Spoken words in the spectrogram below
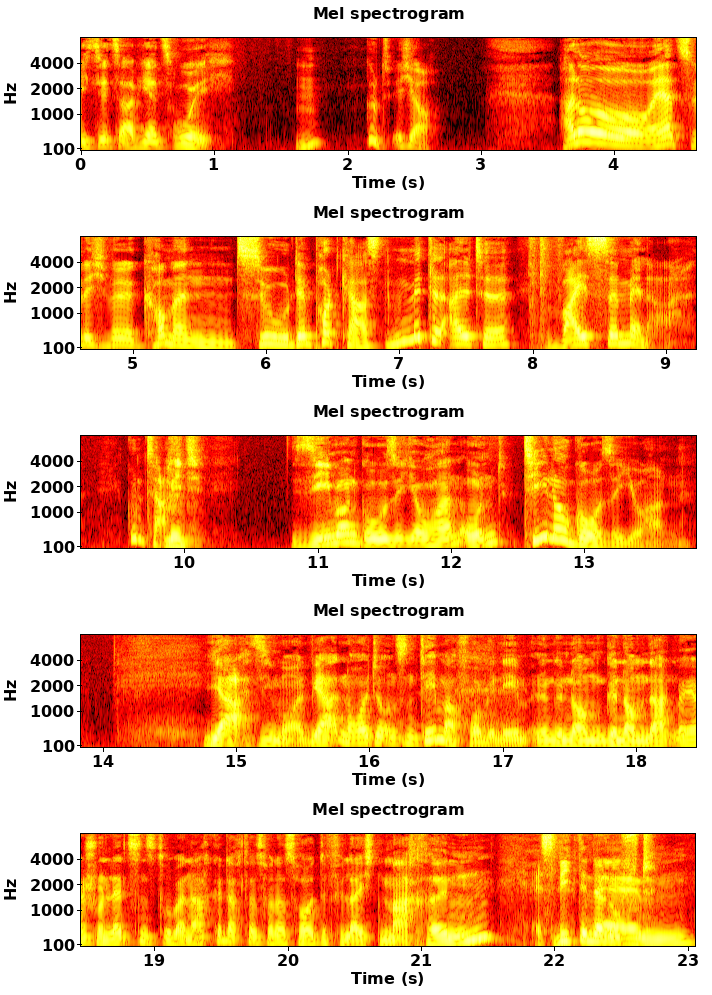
Ich sitze ab jetzt ruhig. Hm? Gut, ich auch. Hallo, herzlich willkommen zu dem Podcast Mittelalte Weiße Männer. Guten Tag. Mit Simon Gose Johann und Thilo Gose Johann. Ja, Simon, wir hatten heute uns ein Thema vorgenommen. Genommen. Da hatten wir ja schon letztens drüber nachgedacht, dass wir das heute vielleicht machen. Es liegt in der Luft. Ähm,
